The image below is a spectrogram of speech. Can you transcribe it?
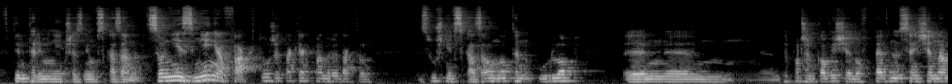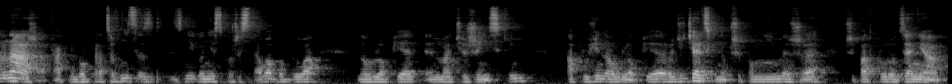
w tym terminie przez nią wskazanym. Co nie zmienia faktu, że tak jak pan redaktor słusznie wskazał, no ten urlop wypoczynkowy się no w pewnym sensie namnaża, tak? no bo pracownica z, z niego nie skorzystała, bo była na urlopie macierzyńskim, a później na urlopie rodzicielskim. No przypomnijmy, że w przypadku urodzenia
